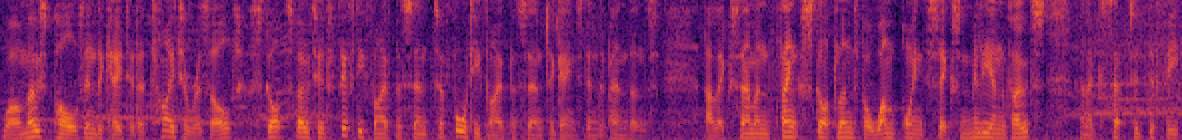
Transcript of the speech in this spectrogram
While most polls indicated a tighter result, Scots voted 55% to 45% against independence. Alex Salmond thanks Scotland for 1.6 million votes and accepted defeat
